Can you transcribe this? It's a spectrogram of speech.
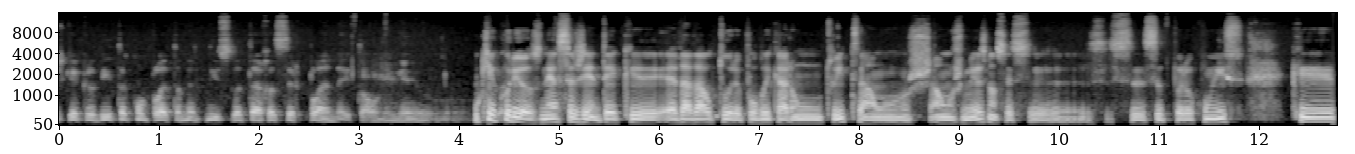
mas que acredita completamente nisso da Terra ser plana e tal. Ninguém, O que é curioso nessa gente é que, a dada altura, publicaram um tweet há uns, há uns meses, não sei se se, se deparou com isso, que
